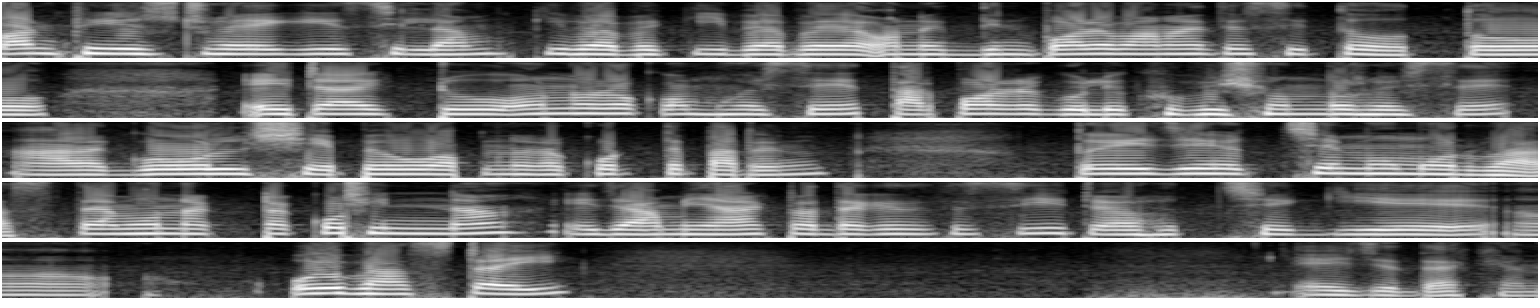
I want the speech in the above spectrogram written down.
কনফিউজড হয়ে গিয়েছিলাম কীভাবে কীভাবে অনেক দিন পরে বানাইতেছি তো। তো এটা একটু অন্যরকম হয়েছে তারপরেরগুলি খুবই সুন্দর হয়েছে আর গোল শেপেও আপনারা করতে পারেন। তো এই যে হচ্ছে মোমোর ভাজ, তেমন একটা কঠিন না। এই যে আমি আরেকটা দেখাতেছি এটা হচ্ছে গিয়ে ওই ভাজটাই। এই যে দেখেন,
